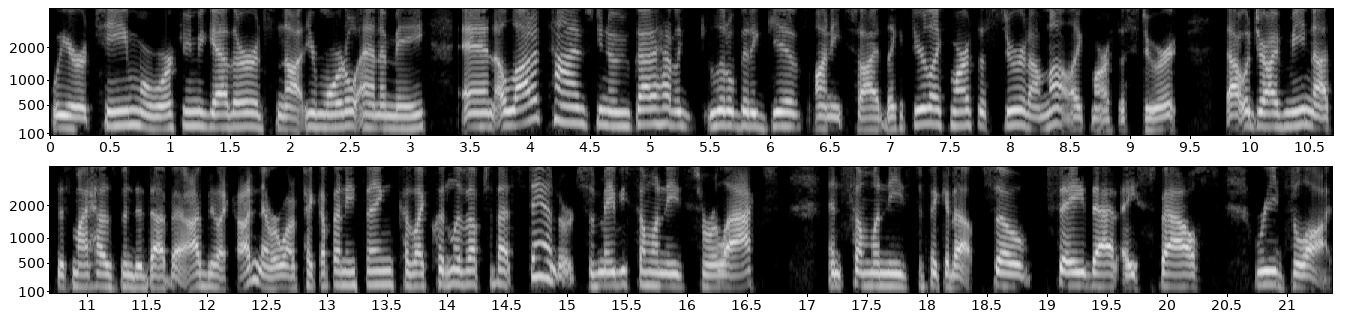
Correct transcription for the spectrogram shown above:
We are a team. We're working together. It's not your mortal enemy. And a lot of times, you know, you've got to have a little bit of give on each side. Like if you're like Martha Stewart, I'm not like Martha Stewart that would drive me nuts if my husband did that. But I'd be like, I'd never want to pick up anything because I couldn't live up to that standard. So maybe someone needs to relax and someone needs to pick it up. So say that a spouse reads a lot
